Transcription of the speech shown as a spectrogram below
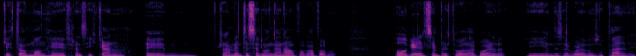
que estos monjes franciscanos em, realmente se lo han ganado poco a poco, o que él siempre estuvo de acuerdo y en desacuerdo con sus padres.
